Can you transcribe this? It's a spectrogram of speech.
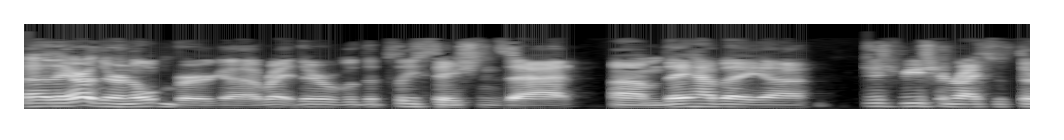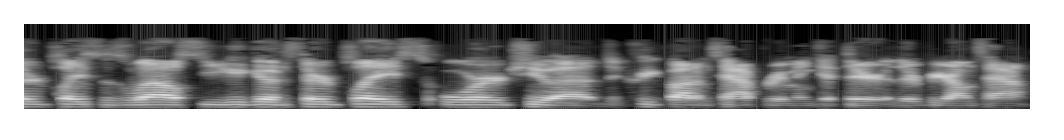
Uh, they are. They're in Oldenburg, uh, right there where the police station's at. Um, they have a uh, distribution rights to third place as well. So you could go to third place or to uh, the Creek Bottom Tap Room and get their, their beer on tap.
